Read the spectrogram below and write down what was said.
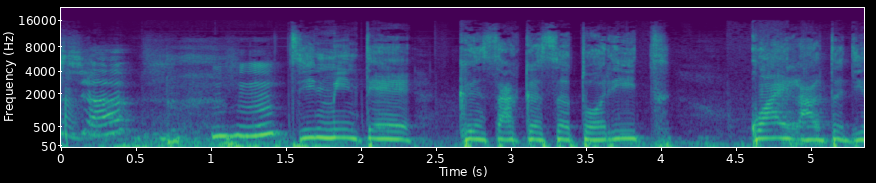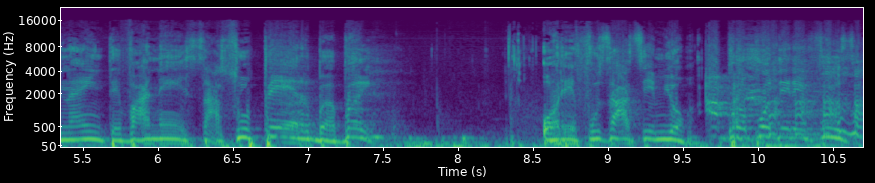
Așa? Țin minte când s-a căsătorit cu altă dinainte, Vanessa, superbă, băi. O refuzasem eu. Apropo de refuz, Oh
